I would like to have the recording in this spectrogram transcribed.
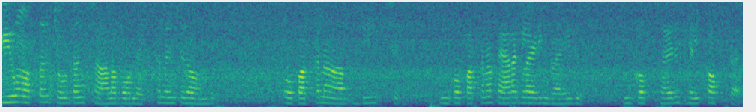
వ్యూ మొత్తం చూడడానికి చాలా బాగుంది. ఎక్సలెంట్గా ఉంది. ఓ పక్కన బీచ్ ఇంకో పక్కన పారాగ్లైడింగ్ రైడ్ ఇంకొక సైడ్ హెలికాప్టర్.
